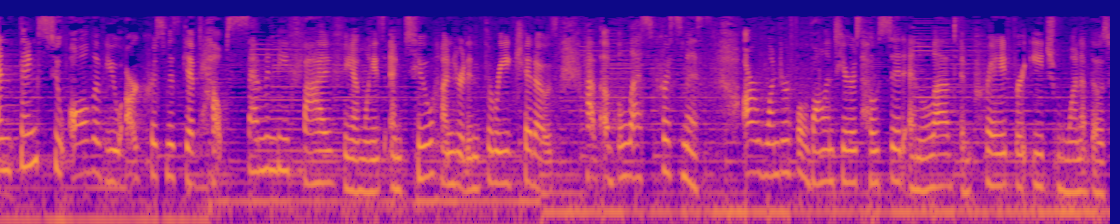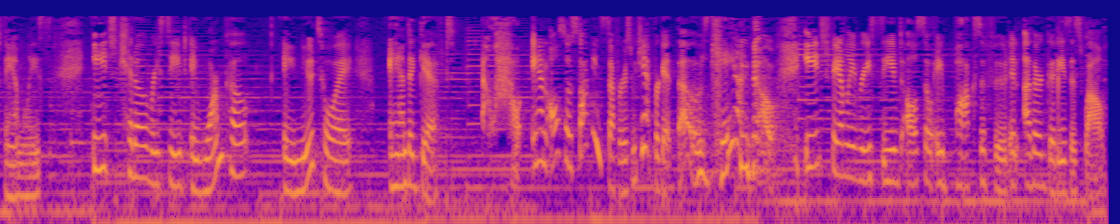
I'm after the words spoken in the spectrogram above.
And thanks to all of you, our Christmas gift helped 75 families and 203 kiddos have a blessed Christmas. Our wonderful volunteers hosted and loved and prayed for each one of those families. Each kiddo received a warm coat, a new toy, and a gift. Wow. And also stocking stuffers. We can't forget those. We can't. No. Each family received also a box of food and other goodies as well.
